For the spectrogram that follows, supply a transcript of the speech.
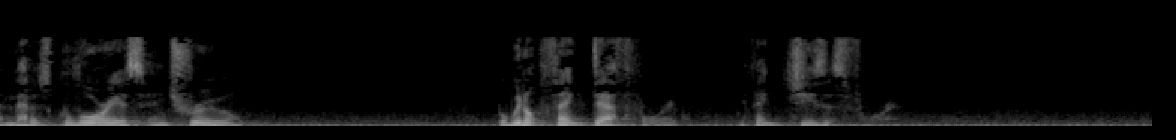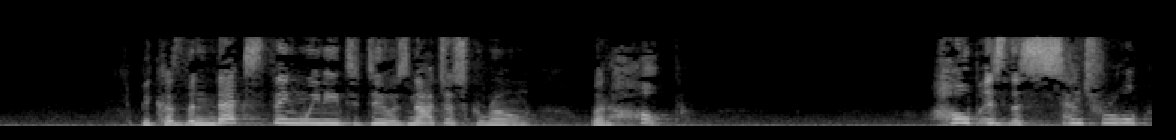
and that is glorious and true. But we don't thank death for it, we thank Jesus for it. Because the next thing we need to do is not just groan, but hope. Hope is the central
